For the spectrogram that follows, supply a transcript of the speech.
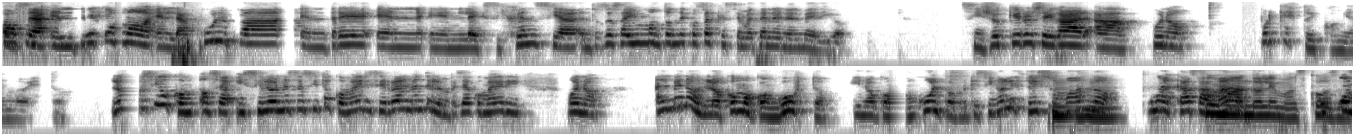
O sea, entré como en la culpa, entré en, en, la exigencia, entonces hay un montón de cosas que se meten en el medio. Si yo quiero llegar a, bueno, ¿por qué estoy comiendo esto? Lo sigo, o sea, y si lo necesito comer, y si realmente lo empecé a comer, y bueno, al menos lo como con gusto y no con culpa, porque si no le estoy sumando una capa Sumándole más, cosas,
